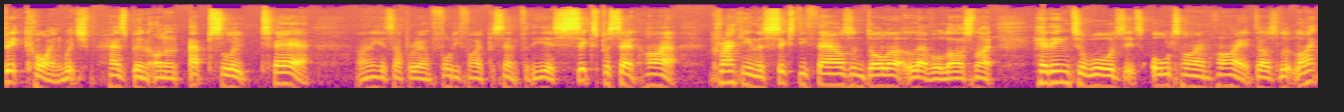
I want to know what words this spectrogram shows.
Bitcoin, which has been on an absolute tear. I think it's up around 45% for the year, 6% higher, cracking the $60,000 level last night, heading towards its all time high, it does look like.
